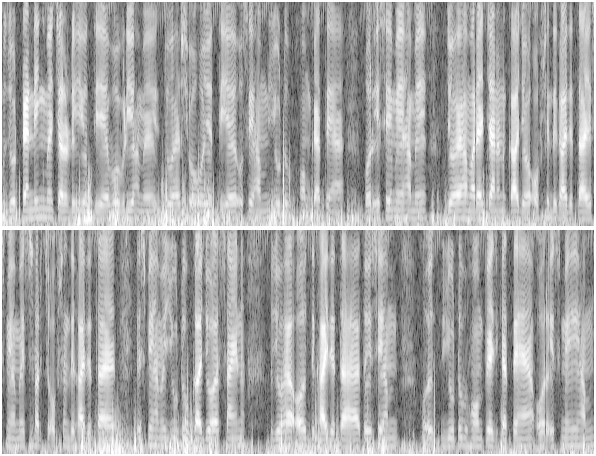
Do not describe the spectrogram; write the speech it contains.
जो ट्रेंडिंग में चल रही होती है, वो वीडियो हमें जो है शो हो जाती है, उसे हम यूट्यूब होम कहते हैं। और इसे में हमें जो है हमारे चैनल का जो ऑप्शन दिखाई देता है, इसमें हमें सर्च ऑप्शन दिखाई देता है। इसमें हमें यूट्यूब का जो है साइन जो है, और दिखाई देता है। तो इसे हम यूट्यूब होम पेज कहते हैं। और इसमें ही हम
